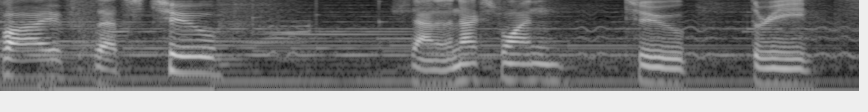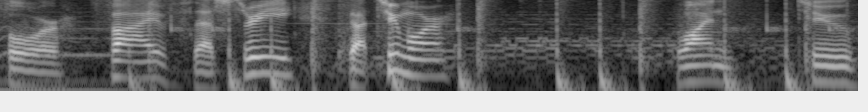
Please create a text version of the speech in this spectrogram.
five. That's two. Down to the next one. Two, three, four, five. That's three. Got two more. One, two,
